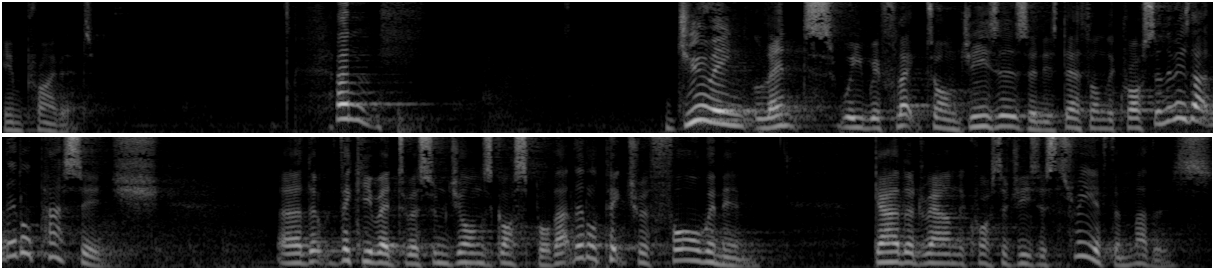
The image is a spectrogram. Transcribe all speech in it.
in private. And during Lent, we reflect on Jesus and his death on the cross, and there is that little passage uh, that Vicky read to us from John's Gospel, that little picture of four women gathered round the cross of Jesus, three of them mothers,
